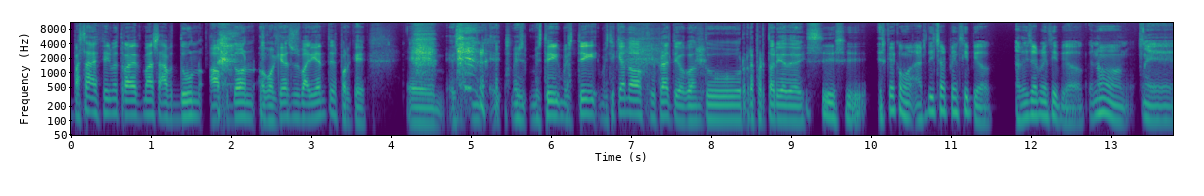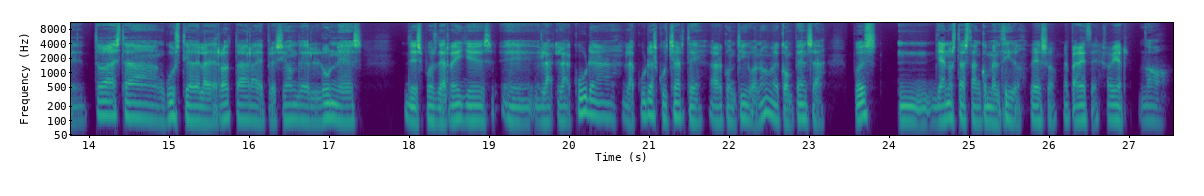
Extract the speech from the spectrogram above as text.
Vas a decirme otra vez más Abdún, Abdón o cualquiera de sus variantes porque eh, es- eh, me, estoy, me, estoy, me estoy quedando ojiplático con tu repertorio de hoy. Sí, sí. Es que como has dicho al principio, has dicho al principio que no, eh, toda esta angustia de la derrota, la depresión del lunes después de Reyes, eh, la, la cura, la cura escucharte hablar contigo, ¿no? Me compensa. Pues mm, ya no estás tan convencido de eso, me parece, Javier. No,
